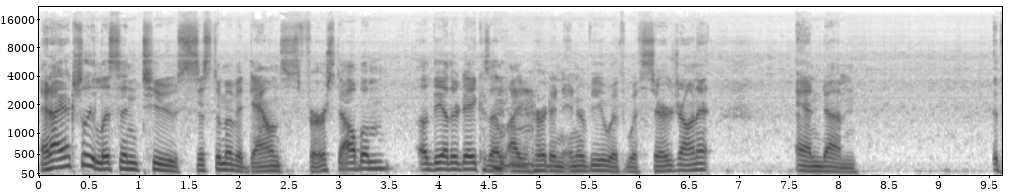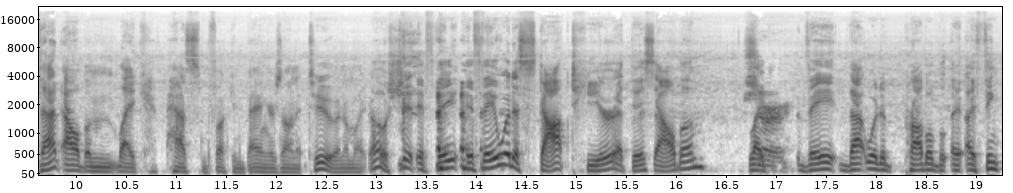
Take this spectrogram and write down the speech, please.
And I actually listened to System of a Down's first album uh, the other day because I, I Mhm. heard an interview with with Serj on it, and um, that album like has some fucking bangers on it too. And I'm like, oh shit! If they if they would have stopped here at this album, like sure. they that would have probably I- I think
